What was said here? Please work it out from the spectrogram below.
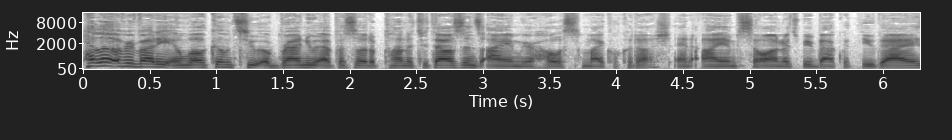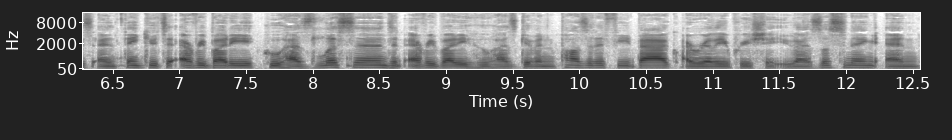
Hello, everybody, and welcome to a brand new episode of Planet 2000s. I am your host, Michael Cadoch, and I am so honored to be back with you guys. And thank you to everybody who has listened and everybody who has given positive feedback. I really appreciate you guys listening. And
